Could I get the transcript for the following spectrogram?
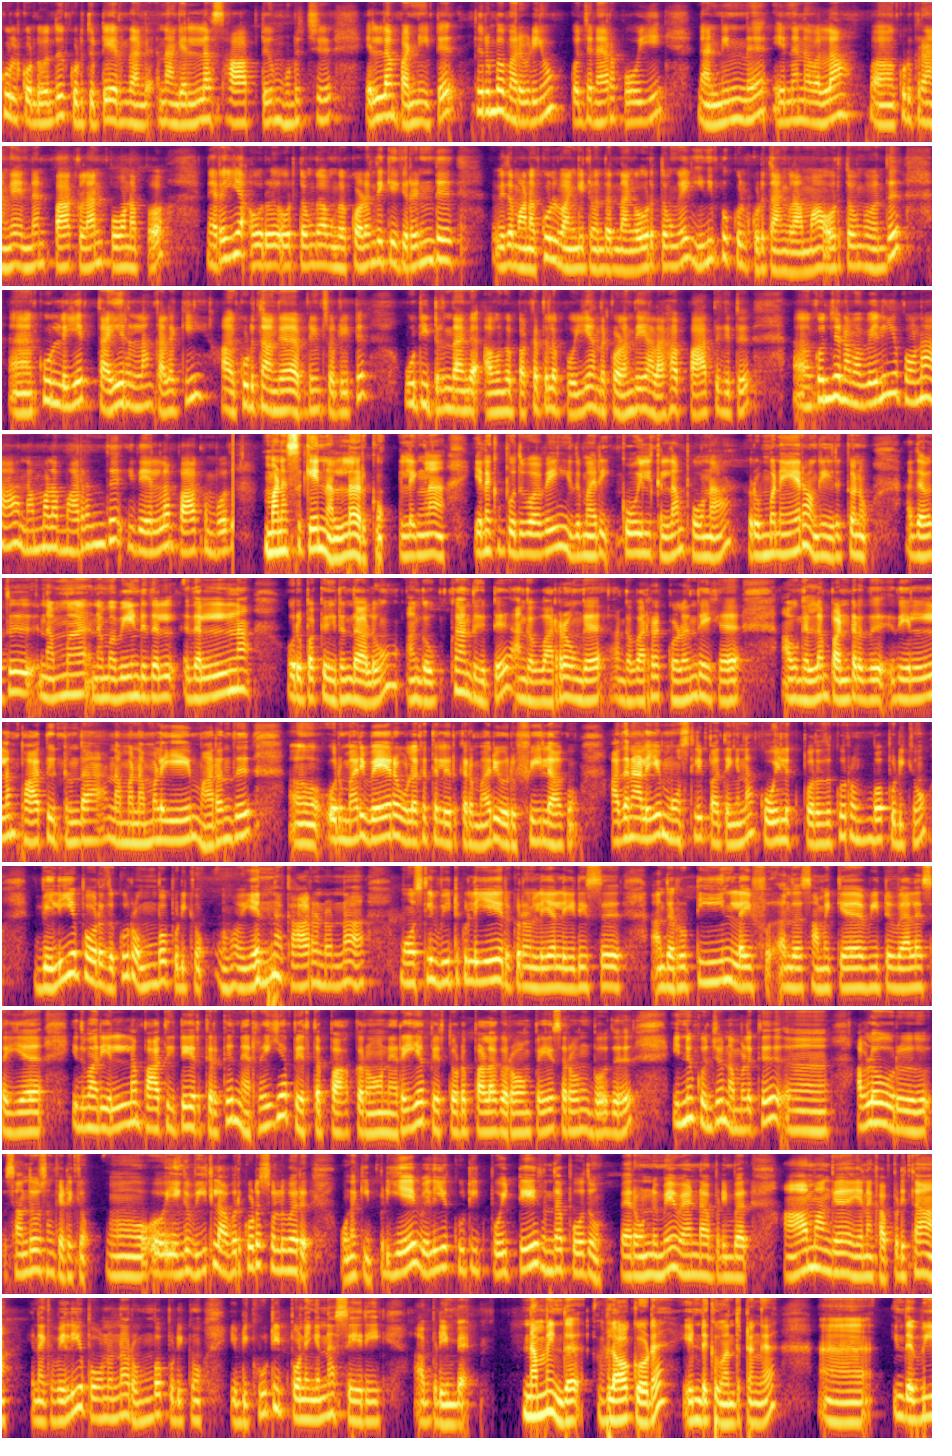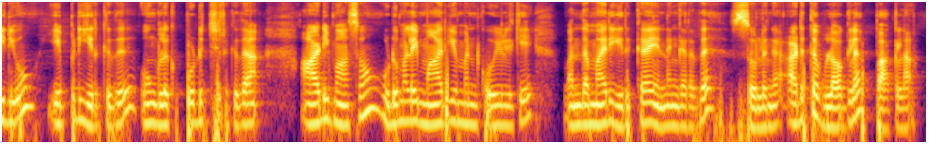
கூழ் கொண்டு வந்து கொடுத்துட்டே இருந்தாங்க. நாங்கள் எல்லாம் சாப்பிட்டு முடித்து எல்லாம் பண்ணிவிட்டு திரும்ப மறுபடியும் கொஞ்சம் நேரம் போய் நான் நின்று என்னென்னவெல்லாம் கொடுக்குறாங்க என்னென்னு பார்க்கலான்னு போனப்போ நிறைய ஒரு ஒருத்தவங்க அவங்க குழந்தைக்கு ரெண்டு விதமான கூழ் வாங்கிட்டு வந்திருந்தாங்க. ஒருத்தவங்க இனிப்பு கூழ் கொடுத்தாங்களாமா ஒருத்தவங்க வந்து கூழ்லையே தயிரெல்லாம் கலக்கி கொடுத்தாங்க அப்படின்னு சொல்லிட்டு ஊட்டிகிட்டு இருந்தாங்க. அவங்க பக்கத்தில் போய் அந்த குழந்தைய அழகாக பார்த்துக்கிட்டு கொஞ்சம் நம்ம வெளியே போனால் நம்மளை மறந்து இதையெல்லாம் பார்க்கும்போது மனசுக்கே நல்லா இருக்கும் இல்லைங்களா? எனக்கு பொதுவாகவே இது மாதிரி கோயிலுக்கெல்லாம் போனால் ரொம்ப நேரம் அங்கே இருக்கணும். அதாவது நம்ம நம்ம வேண்டுதல் இதெல்லாம் ஒரு பக்கம் இருந்தாலும் அங்கே உட்காந்துக்கிட்டு அங்கே வர்றவங்க அங்கே வர்ற குழந்தைக அவங்கெல்லாம் பண்ணுறது இது எல்லாம் பார்த்துட்டு இருந்தால் நம்ம நம்மளையே மறந்து ஒரு மாதிரி வேறு உலகத்தில் இருக்கிற மாதிரி ஒரு ஃபீல் ஆகும். அதனாலேயே மோஸ்ட்லி பார்த்திங்கன்னா கோயிலுக்கு போகிறதுக்கும் ரொம்ப பிடிக்கும். வெளியே போகிறதுக்கும் ரொம்ப பிடிக்கும். என்ன காரணம்னா மோஸ்ட்லி வீட்டுக்குள்ளேயே இருக்கிறோம் இல்லையா லேடிஸு அந்த ரொட்டீன் லைஃப் அந்த சமைக்க வீட்டு வேலை செய்ய இது மாதிரி எல்லாம் பார்த்துக்கிட்டே இருக்கிறதுக்கு நிறைய பேர்த்த பார்க்குறோம். நிறைய பேர்த்தோட பழகுறோம் பேசுகிறோங்க போது இன்னும் கொஞ்சம் நம்மளுக்கு அவ்வளோ ஒரு சந்தோஷம் கிடைக்கும். எங்கள் வீட்டில் அவர் கூட சொல்லுவார் உனக்கு இப்படியே வெளியே கூட்டிகிட்டு போயிட்டே இருந்தால் போதும் வேறு ஒன்றுமே வேண்டாம் அப்படிம்பார். ஆமாங்க எனக்கு அப்படித்தான். எனக்கு வெளியே போகணுன்னா ரொம்ப பிடிக்கும். இப்படி கூட்டிகிட்டு போனீங்கன்னா சரி அப்படிம்பேன். நம்ம இந்த விலாகோட எண்டுக்கு வந்துட்டோங்க. இந்த வீடியோ எப்படி இருக்குது? உங்களுக்கு பிடிச்சிருக்குதா? ஆடி மாதம் உடுமலை மாரியம்மன் கோயிலுக்கே வந்த மாதிரி இருக்கா என்னங்கிறத சொல்லுங்கள் அடுத்த விலாகில் பார்க்கலாம்.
